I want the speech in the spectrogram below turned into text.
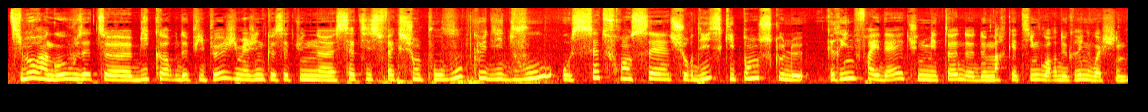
Thibaut Ringo, vous êtes euh, Bicorp depuis peu. J'imagine que c'est une satisfaction pour vous. Que dites-vous aux 7 Français sur 10 qui pensent que le Green Friday est une méthode de marketing, voire de greenwashing?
